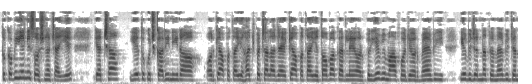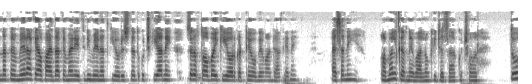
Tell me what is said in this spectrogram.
تو کبھی یہ نہیں سوچنا چاہیے کہ اچھا یہ تو کچھ کر ہی نہیں رہا، اور کیا پتا یہ حج پہ چلا جائے، کیا پتا یہ توبہ کر لے، اور پھر یہ بھی معاف ہو جائے، اور میں بھی، یہ بھی جنت میں میں بھی جنت میں، میرا کیا فائدہ کہ میں نے اتنی محنت کی اور اس نے تو کچھ کیا نہیں، صرف توبہ ہی کی اور کٹھے ہو گئے وہاں جا کے، نہیں، ایسا نہیں ہے۔ عمل کرنے والوں کی جزا کچھ اور ہے۔ تو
